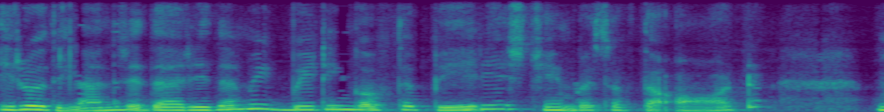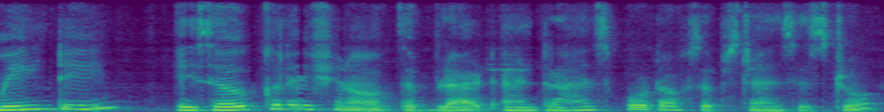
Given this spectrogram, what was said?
ಇರೋದಿಲ್ಲ. ಅಂದರೆ the rhythmic beating of the various chambers of the heart maintain a circulation of the blood and transport of substances to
